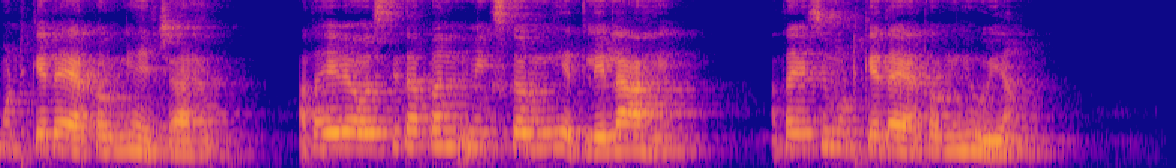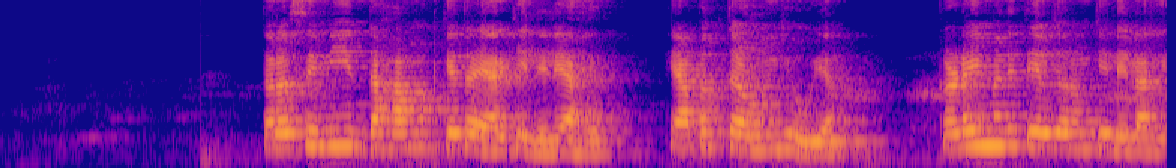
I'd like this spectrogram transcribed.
मुटके तयार करून घ्यायचे आहेत. आता हे व्यवस्थित आपण मिक्स करून घेतलेलं आहे. आता याचे मुटके तयार करून घेऊया. तर असे मी दहा मुटके तयार केलेले आहेत. हे आपण तळून घेऊया. कढईमध्ये तेल गरम केलेलं आहे.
